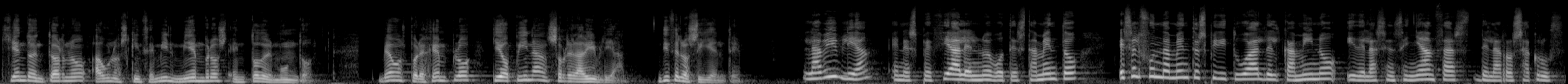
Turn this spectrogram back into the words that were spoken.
siendo en torno a unos 15.000 miembros en todo el mundo. Veamos, por ejemplo, qué opinan sobre la Biblia. Dice lo siguiente. La Biblia, en especial el Nuevo Testamento, es el fundamento espiritual del camino y de las enseñanzas de la Rosa Cruz.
